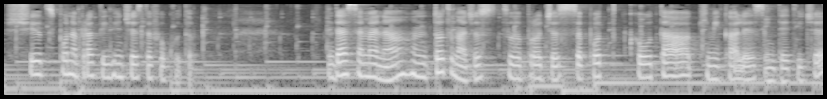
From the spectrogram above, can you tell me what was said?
și îți spune practic din ce este făcută. De asemenea, în tot în acest proces se pot căuta chimicale sintetice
